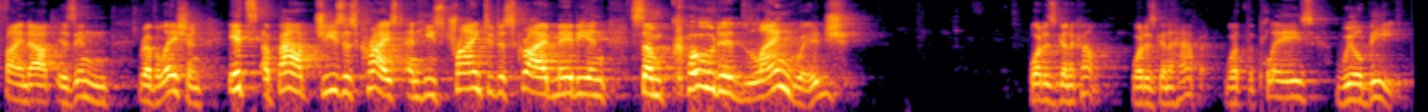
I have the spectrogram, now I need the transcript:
find out is in Revelation. It's about Jesus Christ, and he's trying to describe, maybe in some coded language, what is going to come, what is going to happen, what the plays will be.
